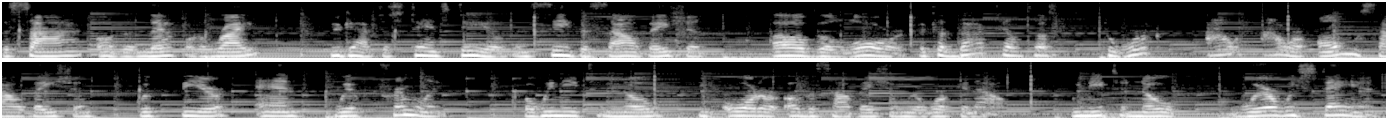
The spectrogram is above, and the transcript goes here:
the side or the left or the right. You got to stand still and see the salvation of the Lord because God tells us to work out our own salvation with fear and with trembling. But we need to know the order of the salvation we're working out. We need to know where we stand.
